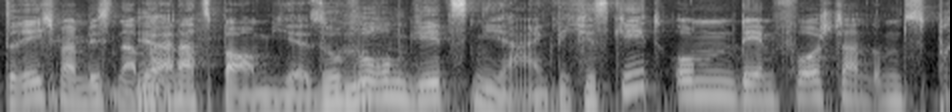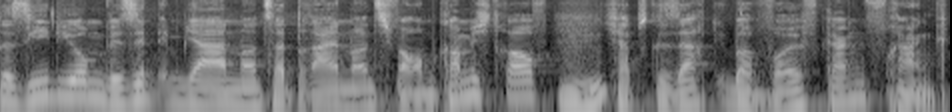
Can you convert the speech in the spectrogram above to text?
drehe ich mal ein bisschen am Ja. Weihnachtsbaum hier. So, worum geht's denn hier eigentlich? Es geht um den Vorstand, ums Präsidium. Wir sind im Jahr 1993. Warum komme ich drauf? Ich habe es gesagt über Wolfgang Frank.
